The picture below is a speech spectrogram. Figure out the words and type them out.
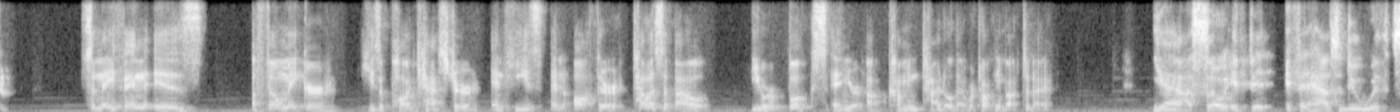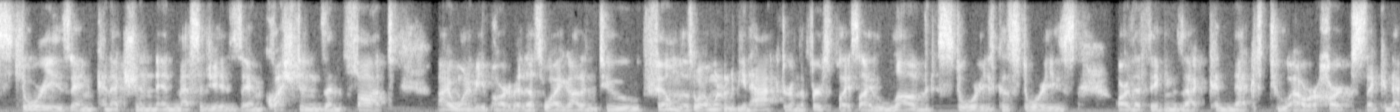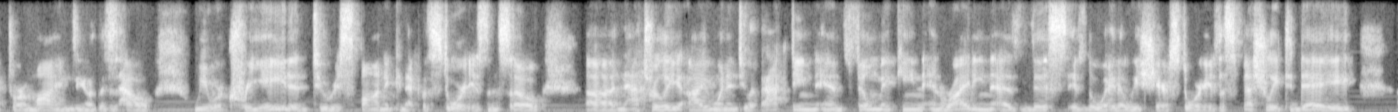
So Nathan is a filmmaker. He's a podcaster and he's an author. Tell us about your books and your upcoming title that we're talking about today. Yeah, so if it if it has to do with stories and connection and messages and questions and thought, I want to be a part of it. That's why I got into film. That's why I wanted to be an actor in the first place. I loved stories because stories are the things that connect to our hearts, that connect to our minds. You know, this is how we were created to respond and connect with stories. And so uh, naturally, I went into acting and filmmaking and writing as this is the way that we share stories, especially today.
